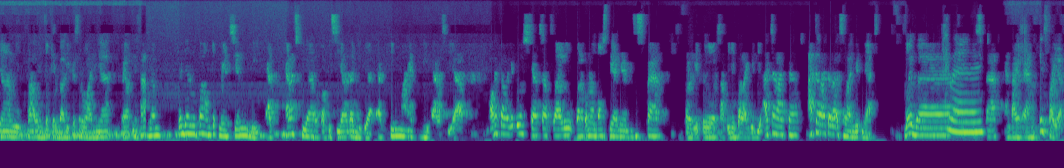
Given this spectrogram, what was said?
jangan lupa untuk berbagi keseruannya lewat Instagram dan jangan lupa untuk mention di LSPR official dan juga at di LSPR. Oke kalau gitu sehat-sehat selalu para penonton setianya bisnis pet. Kalau gitu sampai jumpa lagi di acara-acara acara-acara selanjutnya. Bye bye. Bye. Start entire and inspire.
